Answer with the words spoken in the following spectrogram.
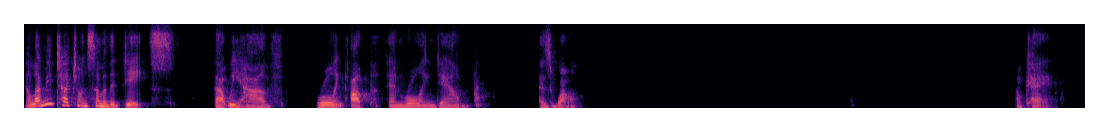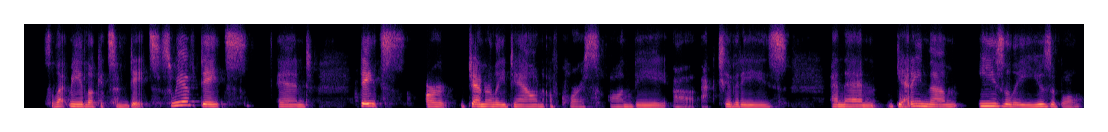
Now let me touch on some of the dates that we have rolling up and rolling down as well. Okay, so let me look at some dates. So we have dates and dates are generally down, of course, on the uh, activities and then getting them easily usable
